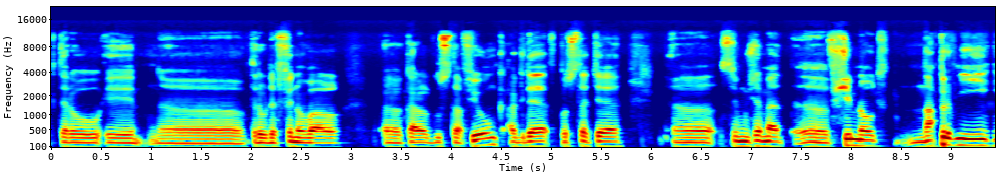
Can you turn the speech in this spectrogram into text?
kterou i e, kterou definoval e, Karl Gustav Jung a kde v podstatě si můžeme všimnout na první,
